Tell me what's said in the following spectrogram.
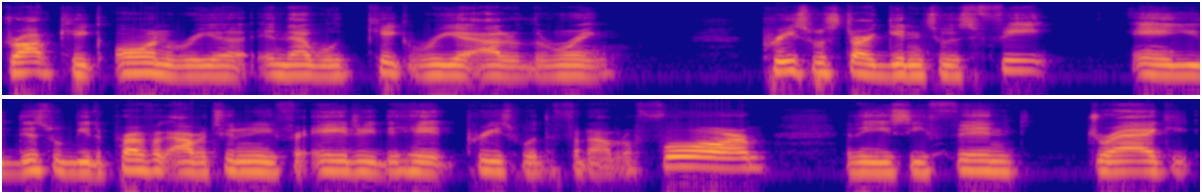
drop kick on Rhea, and that would kick Rhea out of the ring. Priest would start getting to his feet, and you, this would be the perfect opportunity for AJ to hit Priest with a phenomenal forearm. And then you see Finn drag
